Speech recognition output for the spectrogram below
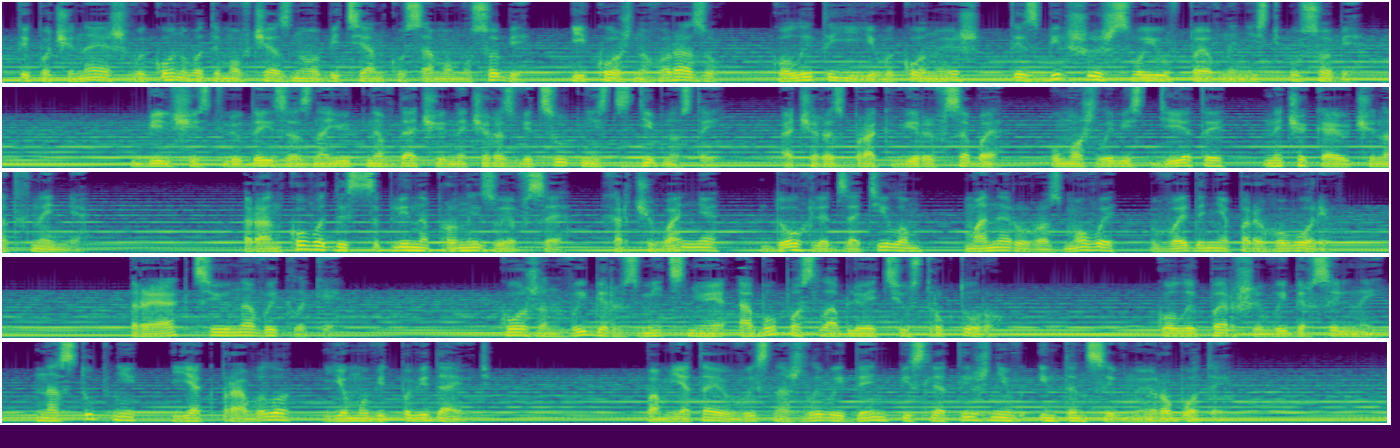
Ти починаєш виконувати мовчазну обіцянку самому собі, і кожного разу, коли ти її виконуєш, ти збільшуєш свою впевненість у собі. Більшість людей зазнають невдачі не через відсутність здібностей, а через брак віри в себе, у можливість діяти, не чекаючи натхнення. Ранкова дисципліна пронизує все харчування, догляд за тілом, манеру розмови, ведення переговорів, реакцію на виклики. Кожен вибір зміцнює або послаблює цю структуру. Коли перший вибір сильний, наступні, як правило, йому відповідають. Пам'ятаю виснажливий день після тижнів інтенсивної роботи.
